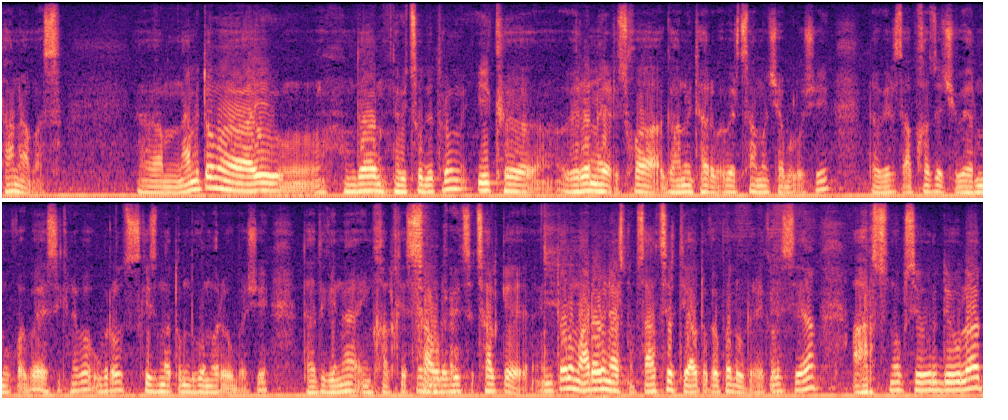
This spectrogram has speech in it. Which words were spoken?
თან ამას. ამიტომ აი უნდა ვიცოდეთ რომ იქ ვერანაირი სხვა განვითარება ვერც სამაჩაბლოში და ვერც აფხაზეთში ვერ მოყვება ეს იქნება უბრალოდ სქიზმატურ მდგომარეობაში დადგენა იმ ხალხის საუბრებით ცალკე. იმიტომ რომ არავინ არ ცნობს 11 ავტოკეფალური ეკლესია არ ცნობს იურიდიულად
